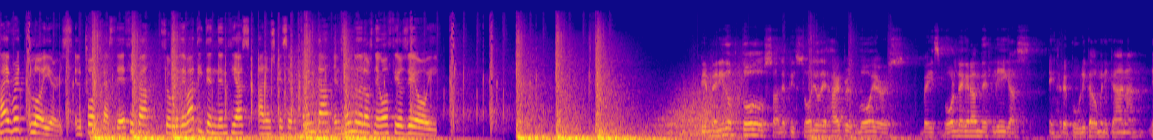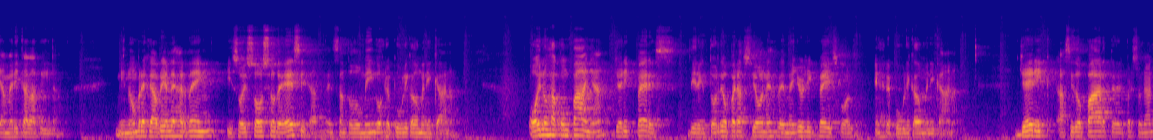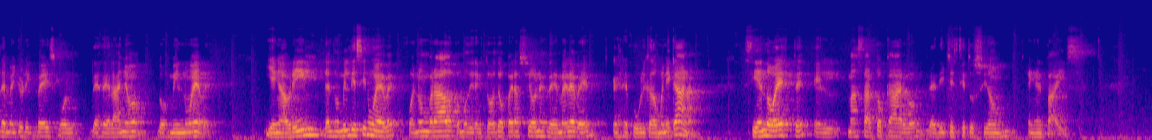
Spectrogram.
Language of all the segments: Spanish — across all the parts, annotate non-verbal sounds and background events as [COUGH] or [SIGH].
Hybrid Lawyers, el podcast de ética sobre debate y tendencias a los que se enfrenta el mundo de los negocios de hoy. Bienvenidos todos al episodio de Hybrid Lawyers, béisbol de grandes ligas en República Dominicana y América Latina. Mi nombre es Gabriel de Jardín y soy socio de ESIJA en Santo Domingo, República Dominicana. Hoy nos acompaña Jerick Pérez, director de operaciones de Major League Baseball en República Dominicana. Jerick ha sido parte del personal de Major League Baseball desde el año 2009 y en abril del 2019 fue nombrado como director de operaciones de MLB en República Dominicana, siendo este el más alto cargo de dicha institución en el país.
